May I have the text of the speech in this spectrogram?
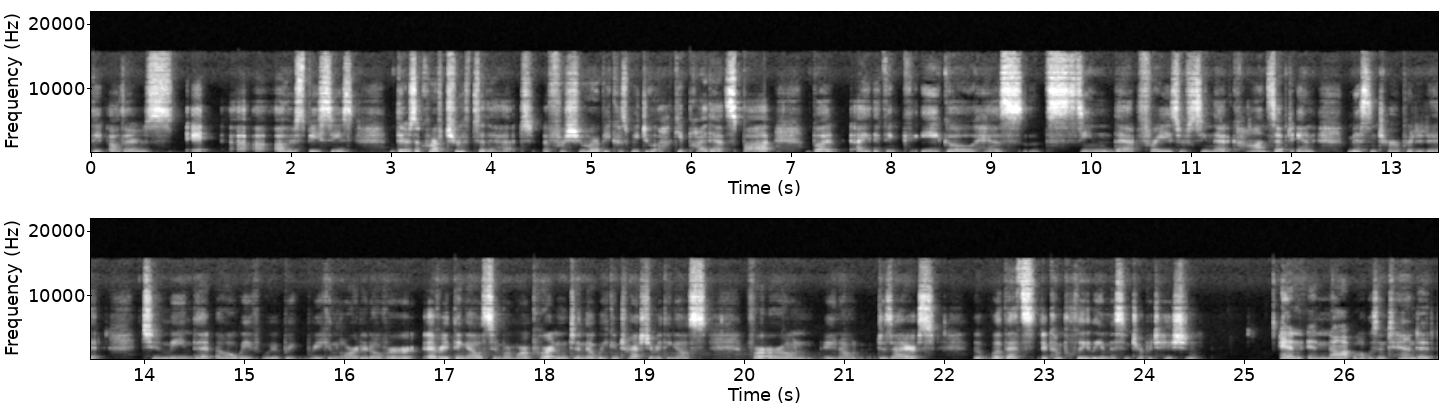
the others, eh, uh, other species, there's a core of truth to that for sure, because we do occupy that spot. But I, I think ego has seen that phrase or seen that concept and misinterpreted it to mean that oh we we we can lord it over everything else and we're more important and that we can trash everything else for our own you know desires. Well, that's completely a misinterpretation and and not what was intended.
